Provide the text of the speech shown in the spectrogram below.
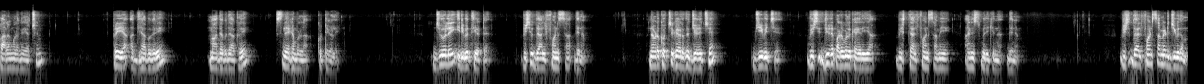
പാറങ്കുളങ്ങര അച്ഛൻ പ്രിയ അധ്യാപകരെ മാതാപിതാക്കളെ സ്നേഹമുള്ള കുട്ടികളെ. ജൂലൈ ഇരുപത്തിയെട്ട് വിശുദ്ധ അൽഫോൻസ ദിനം. നമ്മുടെ കൊച്ചു കേരളത്തിൽ ജനിച്ച് ജീവിച്ച് വിശുദ്ധിയുടെ പടവുകൾ കയറിയ വിശുദ്ധ അൽഫോൻസാമയെ അനുസ്മരിക്കുന്ന ദിനം. വിശുദ്ധ അൽഫോൻസാമയുടെ ജീവിതം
